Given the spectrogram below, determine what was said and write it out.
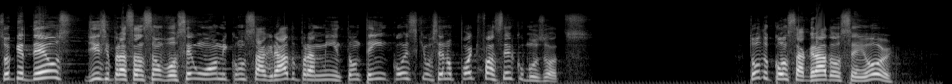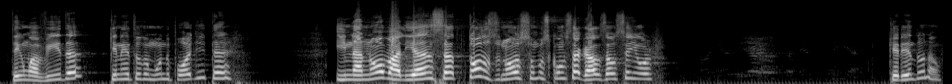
Só que Deus disse para Sansão: "Você é um homem consagrado para mim, então tem coisas que você não pode fazer como os outros. Todo consagrado ao Senhor tem uma vida que nem todo mundo pode ter. E na nova aliança, todos nós somos consagrados ao Senhor. Querendo ou não.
